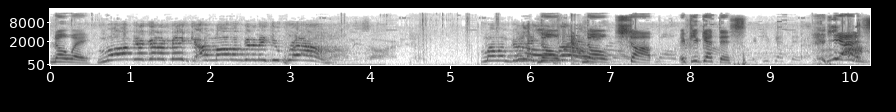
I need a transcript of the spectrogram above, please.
No way. Mom, you're gonna make. Uh, Mom, I'm gonna make you proud. Mom, I'm gonna make you No, proud. no, stop. If you get this. Yes!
